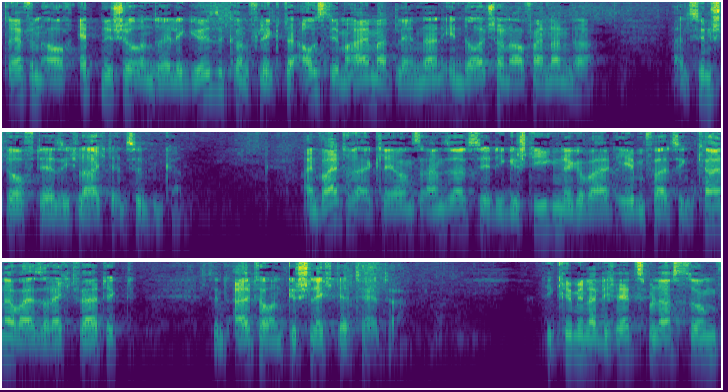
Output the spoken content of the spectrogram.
treffen auch ethnische und religiöse Konflikte aus den Heimatländern in Deutschland aufeinander. Ein Zündstoff, der sich leicht entzünden kann. Ein weiterer Erklärungsansatz, der die gestiegene Gewalt ebenfalls in keiner Weise rechtfertigt, sind Alter und Geschlecht der Täter. Die Kriminalitätsbelastung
